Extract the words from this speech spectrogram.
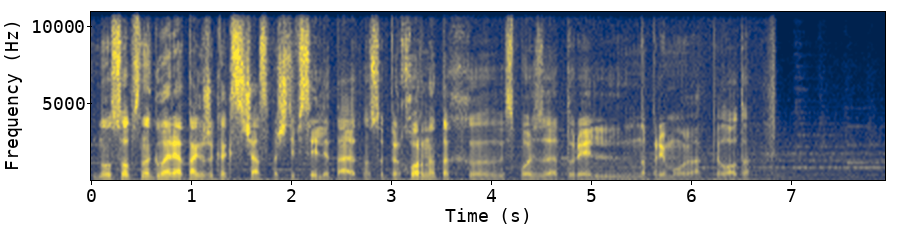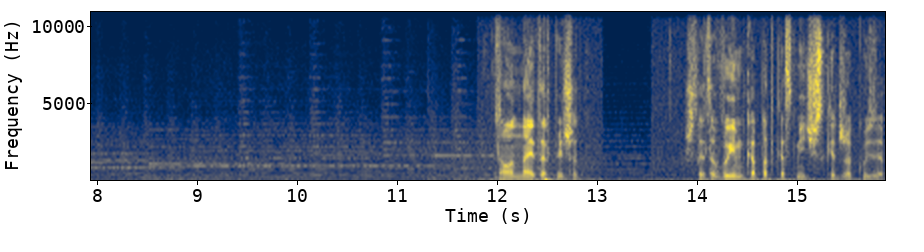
Ну, собственно говоря, так же, как сейчас почти все летают на Супер Хорнетах, э, используя турель напрямую от пилота. Он Найтер пишет, что это выемка под космический джакузи.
